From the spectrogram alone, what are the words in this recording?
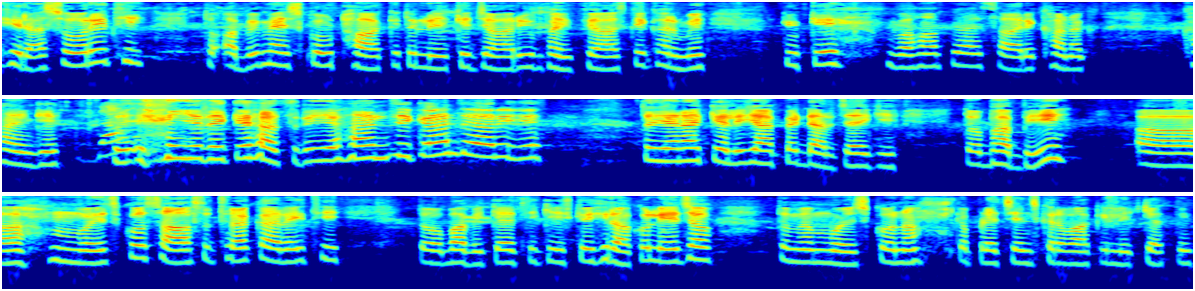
हिरा सो रही थी तो अभी मैं इसको उठा के तो लेके जा रही हूँ भाई प्याज के घर में क्योंकि वहाँ पे आज सारे खाना खाएँगे। तो ये देखे हंस रही है। हाँ जी, कहाँ जा रही है? तो ये ना अकेले यहाँ पे डर जाएगी। तो भाभी मोइज को साफ़ सुथरा कर रही थी। तो भाभी कहती कि इसको हीरा को ले जाओ। तो मैं मोइज को ना कपड़े चेंज करवा के लेके आती हूँ।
